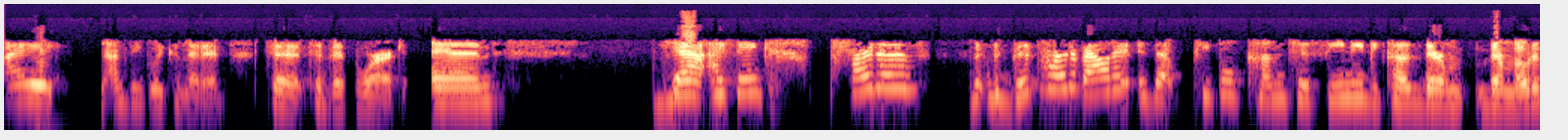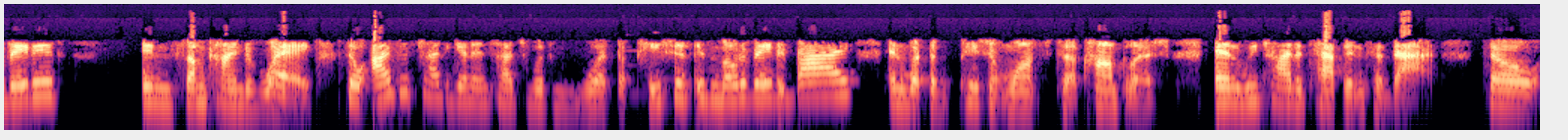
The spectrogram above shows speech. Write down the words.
I I'm deeply committed to to this work, and yeah, I think part of the, the good part about it is that people come to see me because they're they're motivated in some kind of way. So I just tried to get in touch with what the patient is motivated by and what the patient wants to accomplish. And we try to tap into that. So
